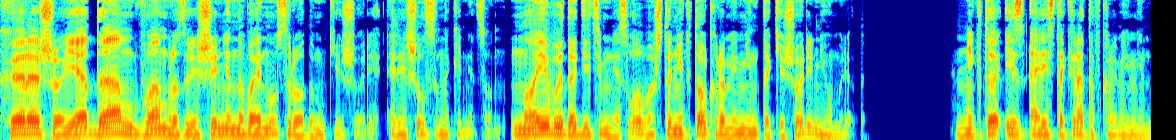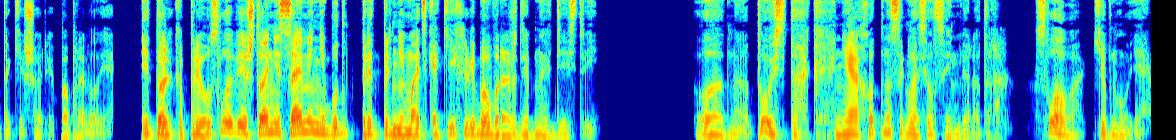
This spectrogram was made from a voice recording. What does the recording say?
«Хорошо, я дам вам разрешение на войну с родом Кишори», — решился наконец он. «Но и вы дадите мне слово, что никто, кроме Минта Кишори, не умрет». «Никто из аристократов, кроме Минта Кишори», — поправил я. «И только при условии, что они сами не будут предпринимать каких-либо враждебных действий». «Ладно, пусть так», — неохотно согласился император. «Слово», — кивнул я.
